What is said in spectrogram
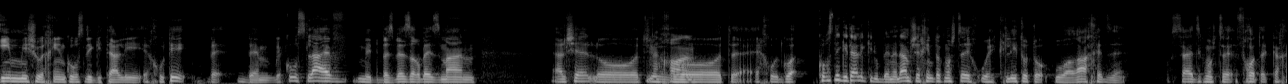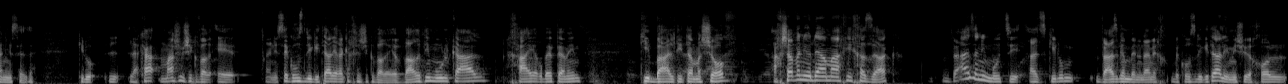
אם מישהו הכין קורס דיגיטלי איכותי, בקורס live מתבזבז הרבה זמן על שאלות, נכון. תשובות. איכות גבוהה. קורס דיגיטלי, כאילו בן אדם שהכין אותו כמו שצריך, הוא הקליט אותו, הוא ערך את זה, הוא עושה את זה כמו שצריך, לפחות ככה אני עושה את זה. כאילו, לק... משהו שכבר, אה, אני עושה קורס דיגיטלי רק אחרי שכבר העברתי מול קהל, חי הרבה פעמים, קיבלתי את המשוב, עכשיו אני יודע מה הכי חזק, ואז אני מוציא, אז כאילו, ואז גם בן אדם בקורס דיגיטלי, מישהו יכול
